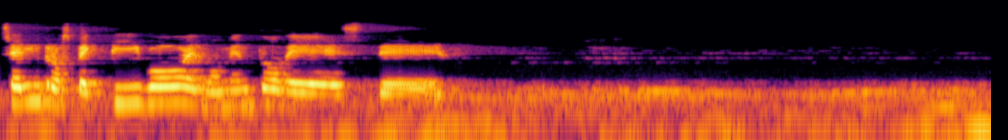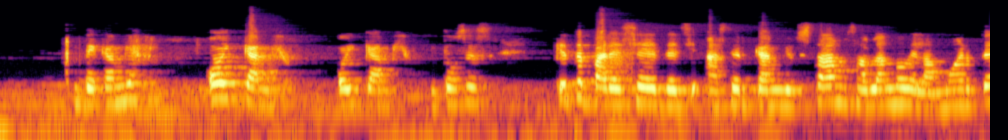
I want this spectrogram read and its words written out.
ser introspectivo, el momento de este de cambiar. Hoy cambio, hoy cambio. Entonces, ¿qué te parece hacer cambios? Estábamos hablando de la muerte,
